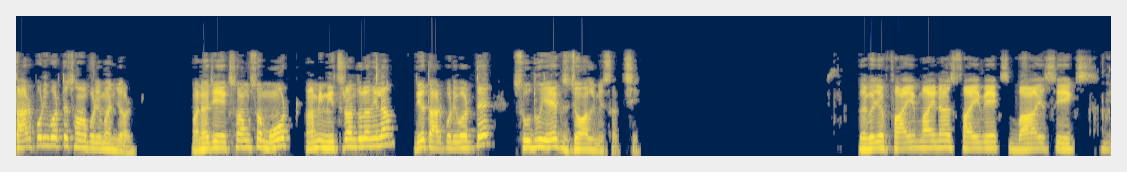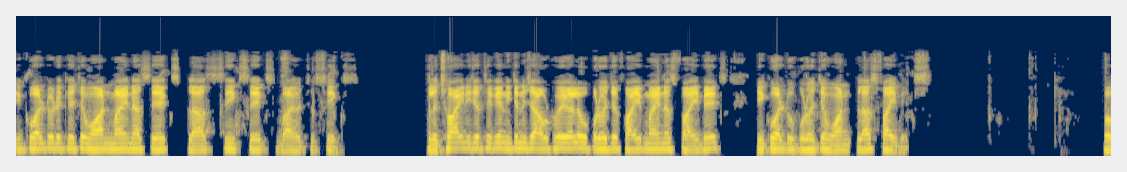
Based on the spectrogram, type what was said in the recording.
তার পরিবর্তে সমপরিমাণ জল। মানে হচ্ছে এক্স অংশ মোট আমি মিশ্রণ তুলে নিলাম, দিয়ে তার পরিবর্তে শুধু এক্স জল মেশাচ্ছি। দেখো যে five minus five x by six equal to এটা কি হচ্ছে one minus x plus six x by হচ্ছে সিক্স তাহলে ছয় নিচে থেকে নিচে নিচে আউট হয়ে গেল উপরে হচ্ছে five minus five x equal to উপরে হচ্ছে ওয়ান প্লাস ফাইভ এক্স বা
